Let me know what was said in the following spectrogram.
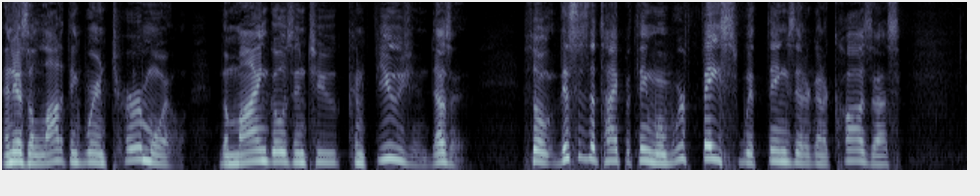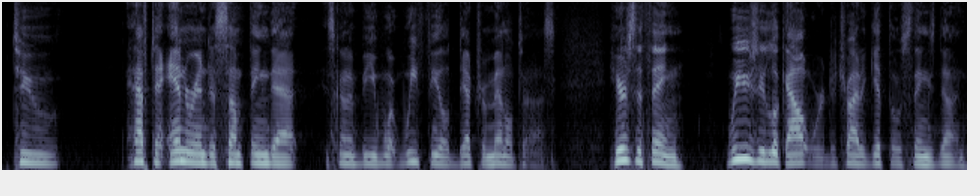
And there's a lot of things. We're in turmoil. The mind goes into confusion, doesn't it? So, this is the type of thing when we're faced with things that are going to cause us to have to enter into something that is going to be what we feel detrimental to us. Here's the thing we usually look outward to try to get those things done.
